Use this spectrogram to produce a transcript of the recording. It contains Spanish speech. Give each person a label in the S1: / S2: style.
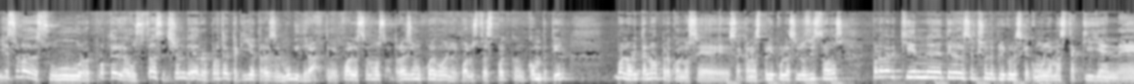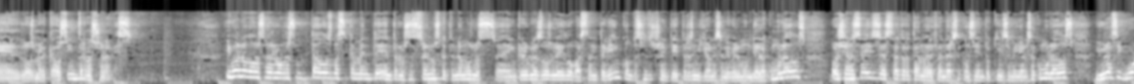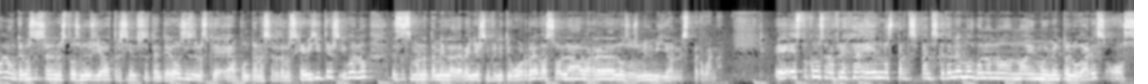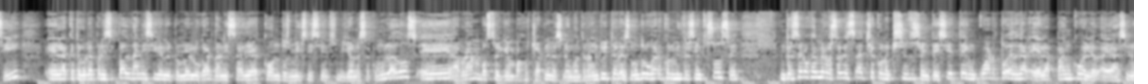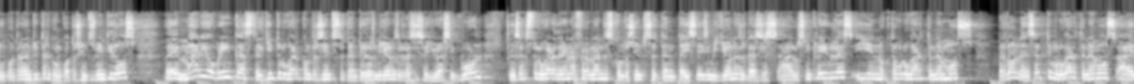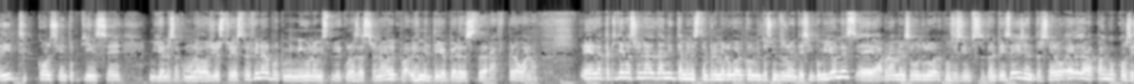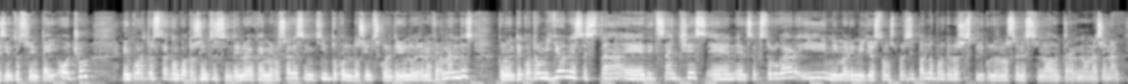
S1: Y es hora de su reporte, la gustada sección de reporte de taquilla a través del Movie Draft, en el cual hacemos a través de un juego en el cual ustedes pueden competir. Bueno, ahorita no, pero cuando se sacan las películas y los listados, para ver quién eh, tiene la sección de películas que acumula más taquilla en eh, los mercados internacionales. Y bueno, vamos a ver los resultados. Básicamente, entre los estrenos que tenemos, Los eh, Increíbles 2 le ha ido bastante bien, con 233 millones a nivel mundial acumulados. Ocean 6 está tratando de defenderse con 115 millones acumulados. Jurassic World, aunque no se estrena en Estados Unidos, lleva 372 y es de los que apuntan a ser de los heavy hitters. Y bueno, esta semana también la de Avengers Infinity War rebasó la barrera de los 2 mil millones, pero bueno. Eh, ¿Esto cómo se refleja en los participantes que tenemos? Bueno, no, no hay movimiento de lugares, o sí. En la categoría principal, Dani sigue en el primer lugar, Dani Sadia con 2.600 millones acumulados. Eh, Abraham Buster-Chaplin, así lo encuentran en Twitter. En segundo lugar con 1.311. En tercero, Jaime Rosales H con 837. En cuarto, Edgar Ela Panco, eh, así lo encuentran en Twitter con 422. Mario Brincas del quinto lugar con 372 millones gracias a Jurassic World. En sexto lugar, Adriana Fernández con 276 millones gracias a Los Increíbles. Y en octavo lugar tenemos, perdón, en séptimo lugar tenemos a Edith con 115 millones acumulados. Yo estoy hasta el final porque ninguna de mis películas ha estrenado y probablemente yo pierda este draft. Pero bueno, en la taquilla nacional, Dani también está en primer lugar con 1.295 millones. Eh, Abraham en segundo lugar con 676. En tercero, Edgar Apango con 638. En cuarto está con 469 Jaime Rosales. En quinto con 241 Adriana Fernández. Con 94 millones está Edith Sánchez en el sexto lugar. Y ni Mario ni yo estamos participando porque nuestras películas no se han estrenado en terreno nacional.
